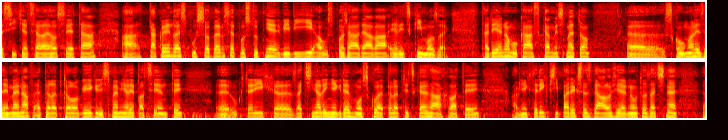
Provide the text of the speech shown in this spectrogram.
sítě celého světa. A takovýmhle způsobem se postupně vyvíjí a uspořádává i lidský mozek. Tady jenom ukázka, my jsme to zkoumali zejména v epileptologii, když jsme měli pacienty, Eh, u kterých eh, začínaly někde v mozku epileptické záchvaty a v některých případech se zdálo, že jednou to začne eh,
